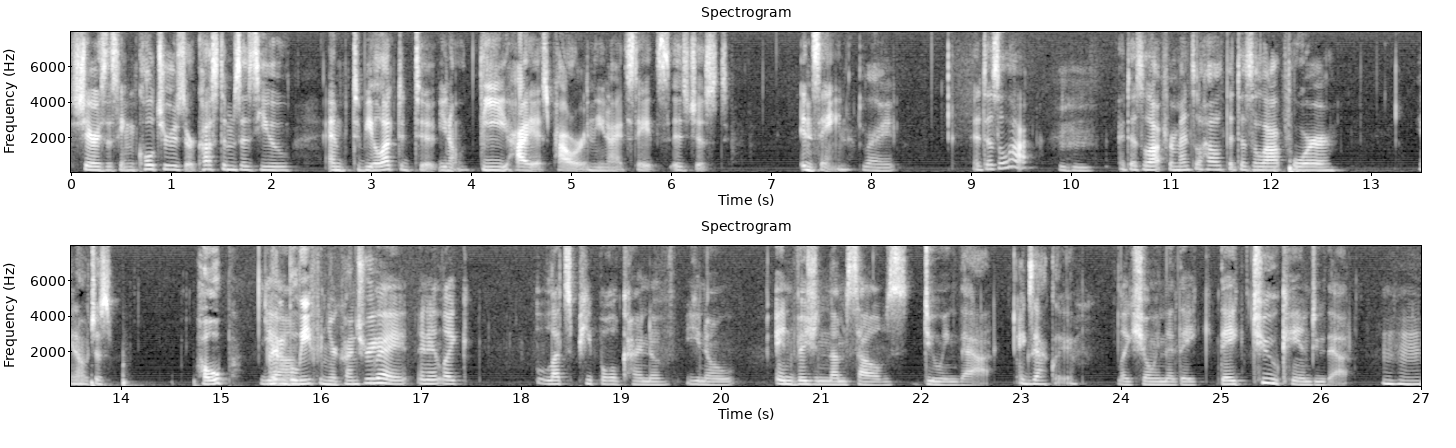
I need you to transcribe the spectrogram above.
shares the same cultures or customs as you, and to be elected to, you know, the highest power in the United States is just insane. Right. It does a lot. Hmm it does a lot for mental health. It does a lot for you know just hope Yeah. and belief in your country. Right, and it like lets people kind of you know envision themselves doing that, exactly. Like showing that they they too can do that. mm-hmm.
